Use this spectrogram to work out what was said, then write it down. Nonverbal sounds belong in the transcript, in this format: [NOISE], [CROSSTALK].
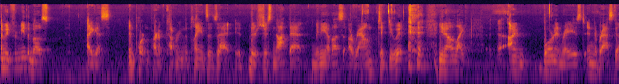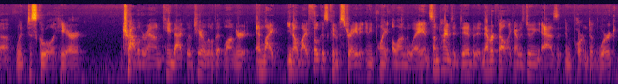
I mean, for me, the most, I guess, important part of covering the plains is that it, there's just not that many of us around to do it. [LAUGHS] you know, like I'm born and raised in Nebraska, went to school here, traveled around, came back, lived here a little bit longer, and like, you know, my focus could have strayed at any point along the way, and sometimes it did, but it never felt like I was doing as important of work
